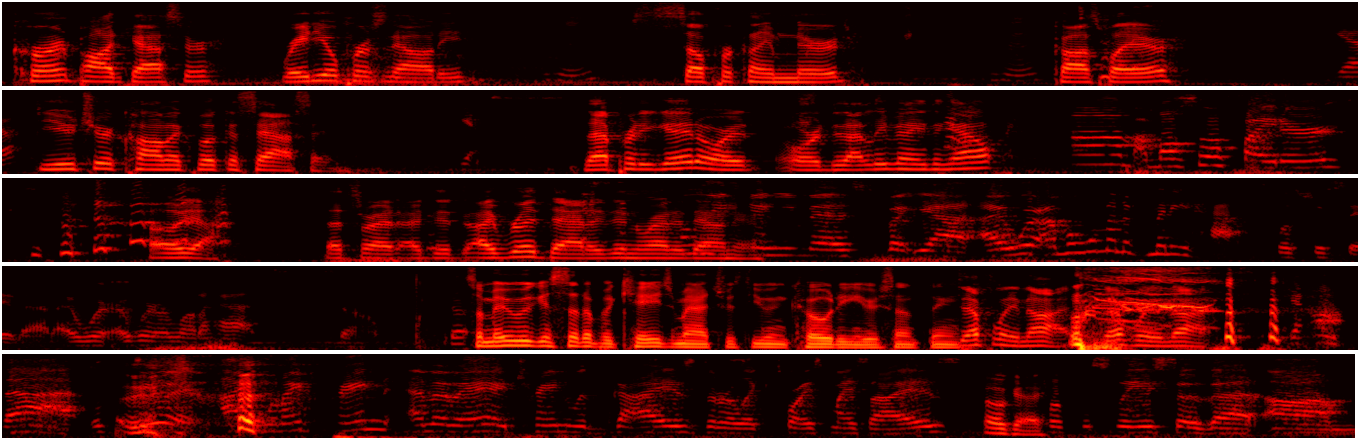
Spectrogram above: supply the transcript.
current podcaster, radio personality, self-proclaimed nerd, cosplayer, Yeah. future comic book assassin. Yes. Is that pretty good, or or did I leave anything out? Um, I'm also a fighter. Oh yeah, that's right. I did. I read that. I didn't write it down here. you missed, but yeah, I wear. I'm a woman of many hats. Let's just say that I wear. I wear a lot of hats. So So maybe we can set up a cage match with you and Cody or something. Definitely not. Definitely not. get on that. Let's do it. I, when I train MMA, I train with guys that are like twice my size, Okay. purposely so that um.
